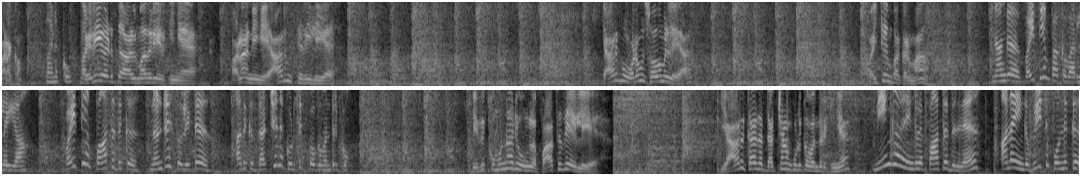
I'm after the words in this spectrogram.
வணக்கம். வணக்கம். பெரிய இடத்து ஆள் மாதிரி இருக்கீங்க. ஆனா நீங்க யாருன்னு தெரியலையே. யாருக்கும் உடம்பு சுகம் இல்லையா? வைத்தியம் பார்க்கணுமா? நாங்க வைத்தியம் பார்க்க வரலையா? வைத்தியம் பார்த்ததுக்கு நன்றி சொல்லிட்டு அதுக்கு தட்சணை கொடுத்துட்டு போக வந்திருக்கோம். இதுக்கு முன்னாடி உங்களை பார்த்ததே இல்லையே. யாருக்காக தட்சணம் கொடுக்க வந்திருக்கீங்க? நீங்க எங்களை பார்த்ததில்ல. ஆனா எங்க வீட்டு பொண்ணுக்கு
